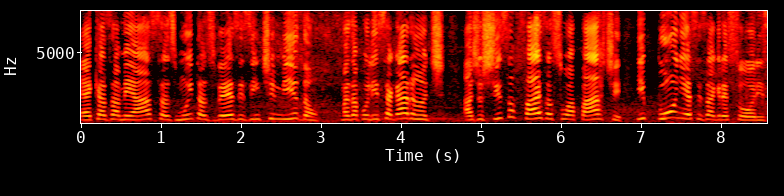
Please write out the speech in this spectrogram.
É que as ameaças muitas vezes intimidam, mas a polícia garante. A justiça faz a sua parte e pune esses agressores.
